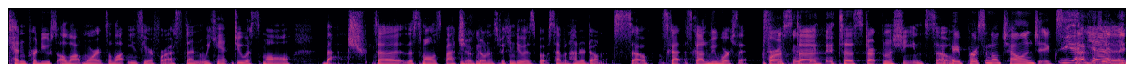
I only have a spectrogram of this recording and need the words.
can produce a lot more, it's a lot easier for us than we can't do a small batch. The the smallest batch of donuts we can do is about 700 donuts. So it's got it's got to be worth it for us to to start the machine. So okay, personal challenge accepted. Yeah, yeah.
